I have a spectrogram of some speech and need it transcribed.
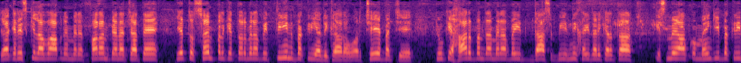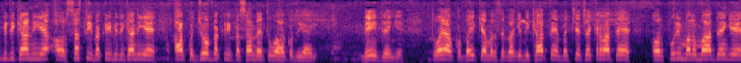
یا اگر اس کے علاوہ آپ نے میرے فارم پہ آنا چاہتے ہیں، یہ تو سیمپل کے طور میرا بھائی تین بکریاں دکھا رہا ہوں اور چھ بچے کیونکہ ہر بندہ میرا بھائی دس بیس نہیں خریداری کرتا، اس میں آپ کو مہنگی بکری بھی دکھانی ہے اور سستی بکری بھی دکھانی ہے۔ آپ کو جو بکری پسند ہے تو وہ آپ کو دکھائیں بھیج دیں گے۔ تو آئے آپ کو بائی کیمرے سے باقی دکھاتے ہیں، بچے چیک کرواتے ہیں اور پوری معلومات دیں گے۔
